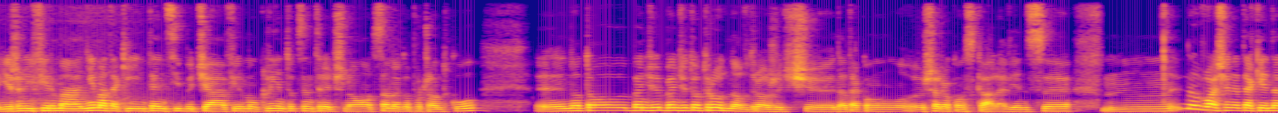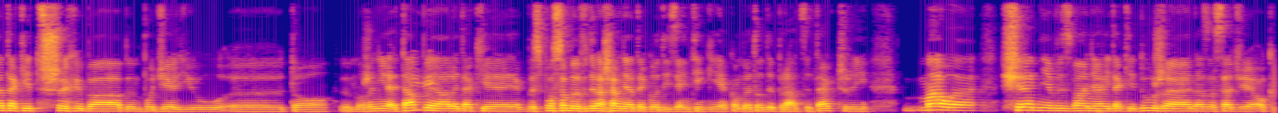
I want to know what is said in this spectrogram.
jeżeli firma nie ma takiej intencji bycia firmą klientocentryczną od samego początku, no to będzie, będzie to trudno wdrożyć y, na taką szeroką skalę, więc mm, no właśnie na takie, na takie trzy chyba bym podzielił to, może nie etapy, ale takie jakby sposoby wdrażania tego design thinking jako metody pracy, tak? Czyli małe, średnie wyzwania i takie duże na zasadzie ok,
